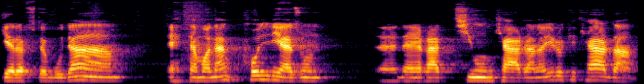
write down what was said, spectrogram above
گرفته بودم احتمالا کلی از اون دقیق tune کردنهایی رو که کردم.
